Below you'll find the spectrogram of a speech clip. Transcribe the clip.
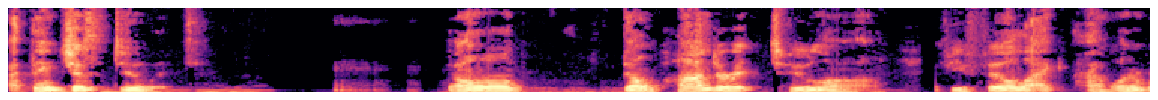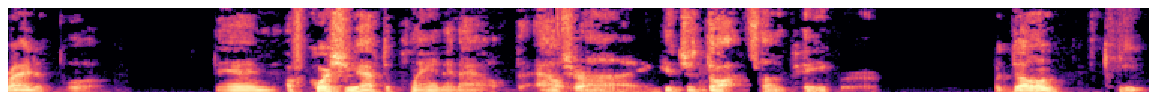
I think just do it. Don't don't ponder it too long. If you feel like I want to write a book, then of course you have to plan it out, the Sure. outline, get your thoughts on paper. But don't keep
